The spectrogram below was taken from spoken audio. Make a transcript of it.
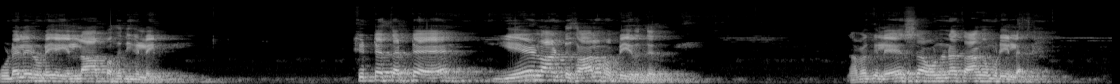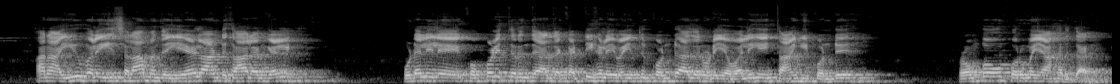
உடலினுடைய எல்லா பகுதிகளையும். கிட்டத்தட்ட ஏழாண்டு காலம் அப்படி இருந்தது. நமக்கு லேசாக ஒன்றுனா தாங்க முடியல. ஆனால் ஐயூப் அலி இஸ்லாம் அந்த ஏழாண்டு காலங்கள் உடலிலே கொப்பளித்திருந்த அந்த கட்டிகளை வைத்துக்கொண்டு அதனுடைய வலியை தாங்கி கொண்டு ரொம்பவும் பொறுமையாக இருந்தார்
